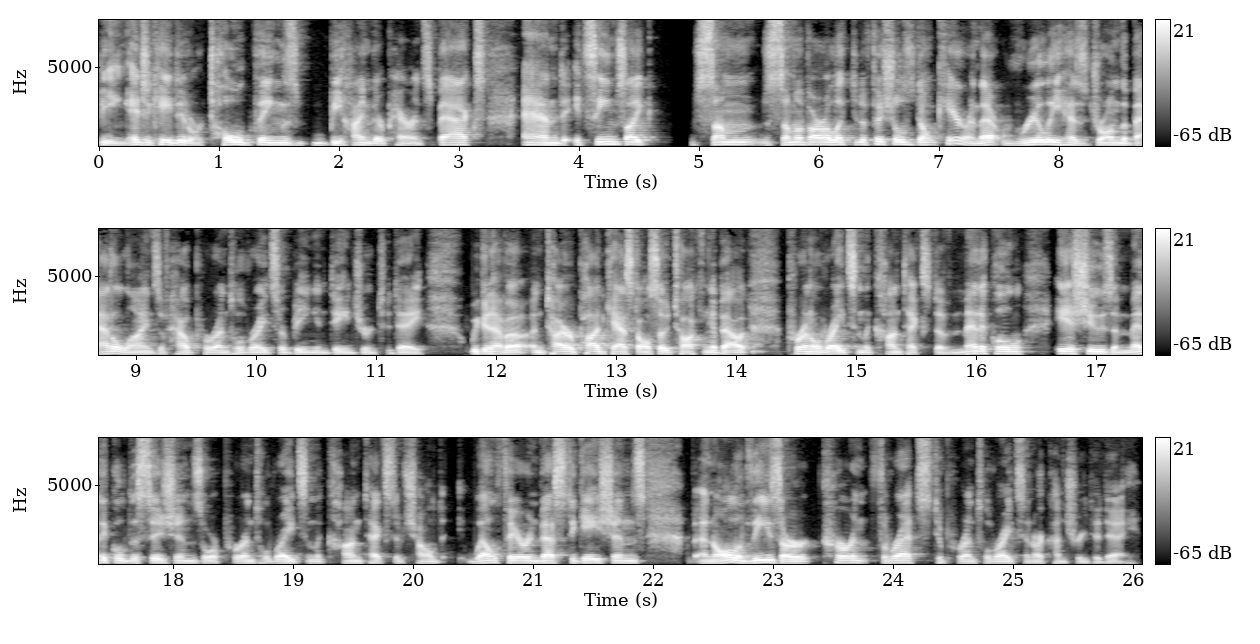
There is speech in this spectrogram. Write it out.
being educated or told things behind their parents' backs. And it seems like some some of our elected officials don't care and that really has drawn the battle lines of how parental rights are being endangered today. We could have an entire podcast also talking about parental rights in the context of medical issues and medical decisions or parental rights in the context of child welfare investigations and all of these are current threats to parental rights in our country today.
